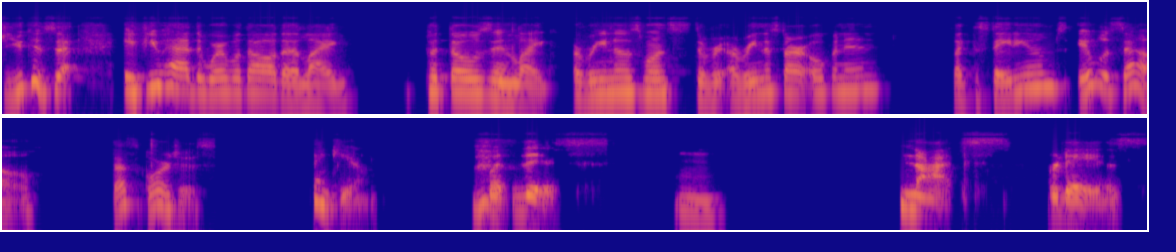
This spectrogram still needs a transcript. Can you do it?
You could say if you had the wherewithal to like put those in like arenas once the re- arenas start opening, like the stadiums, it would sell. That's gorgeous. Thank you. But this, Mm. knots for days.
